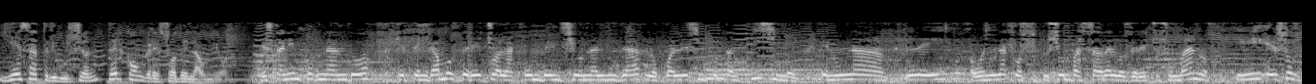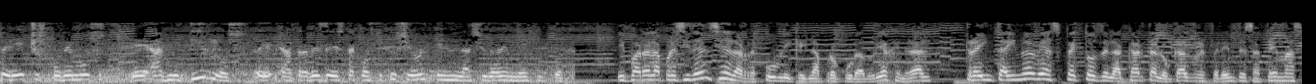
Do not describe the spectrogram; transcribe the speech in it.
y es atribución del Congreso de la Unión. Están impugnando que tengamos derecho a la convencionalidad, lo cual es importantísimo en una ley o en una constitución basada en los derechos humanos. Y esos derechos podemos eh, admitirlos eh, a través de esta constitución en la Ciudad de México. Y para la Presidencia de la República y la Procuraduría General, 39 aspectos de la Carta Local referentes a temas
